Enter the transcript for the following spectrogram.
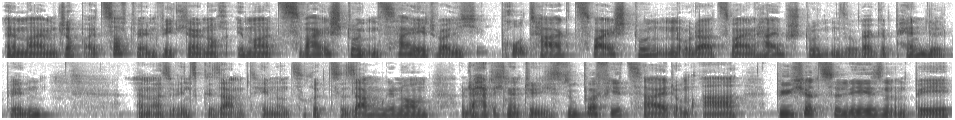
in meinem Job als Softwareentwickler noch immer zwei Stunden Zeit, weil ich pro Tag zwei Stunden oder zweieinhalb Stunden sogar gependelt bin. Ähm, also insgesamt hin und zurück zusammengenommen. Und da hatte ich natürlich super viel Zeit, um A, Bücher zu lesen und B,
